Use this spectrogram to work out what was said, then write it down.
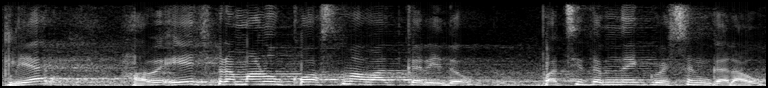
ક્લિયર હવે એ જ પ્રમાણે કોસમાં વાત કરી દઉં. પછી તમને ક્વેશ્ચન કરાવું.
